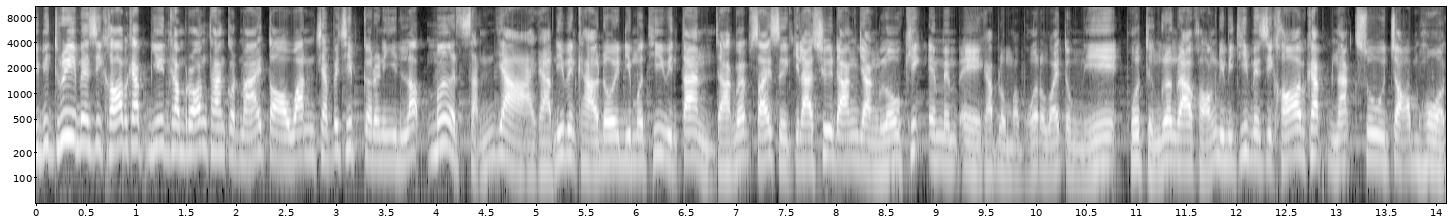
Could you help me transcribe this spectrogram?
ดิมิทรี เมนซิคอฟครับ ยื่นคำร้องทางกฎหมายต่อวันแชมเปี้ยนชิพกรณีละเมิดสัญญาครับ นี่เป็นข่าวโดยดิโมธีวินตัน จากเว็บไซต์สื่อกีฬาชื่อดังอย่าง Low Kick MMA ครับ ลงมาโพสต์เอาไว้ตรงนี้ พูดถึงเรื่องราวของดิมิทรี เมนซิคอฟครับ นักสู้จอมโหด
